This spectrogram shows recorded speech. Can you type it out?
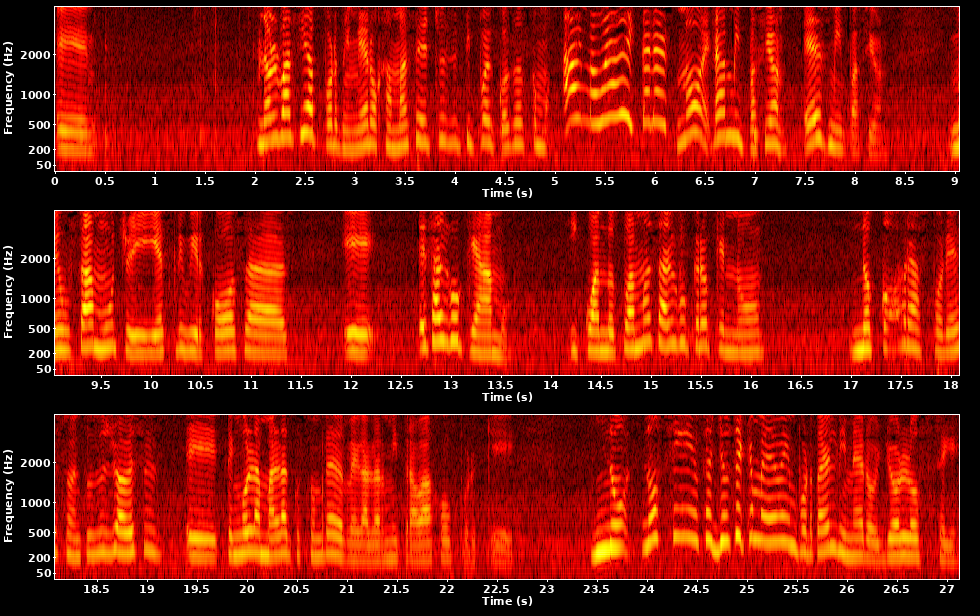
Eh, no lo hacía por dinero, jamás he hecho ese tipo de cosas como, ay, me voy a dedicar a eso. No, era mi pasión, es mi pasión me gustaba mucho y escribir cosas. Eh, es algo que amo. Y cuando tú amas algo, creo que no, no cobras por eso. Entonces yo a veces eh, tengo la mala costumbre de regalar mi trabajo porque no, no sé, o sea, yo sé que me debe importar el dinero, yo lo sé.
